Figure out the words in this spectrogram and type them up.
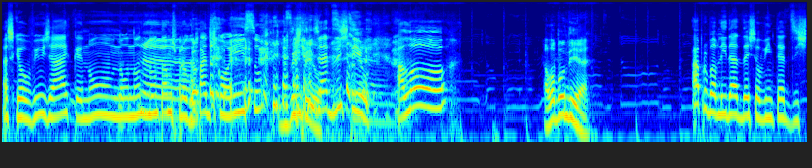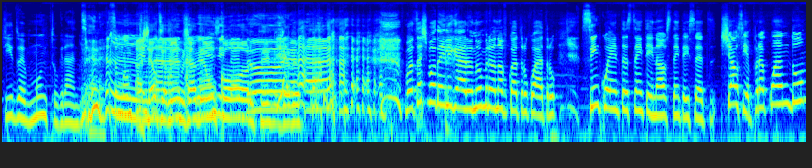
Acho que ouviu já que não, não, não, não estamos preocupados com isso. Desistiu. já desistiu. Alô? Alô, bom dia. A probabilidade deste ouvinte ter desistido é muito grande. momento. A Chelsea mesmo já deu um corte. Já deu... Vocês podem ligar, o número é 944 50 79 77. Chelsea, para quando?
